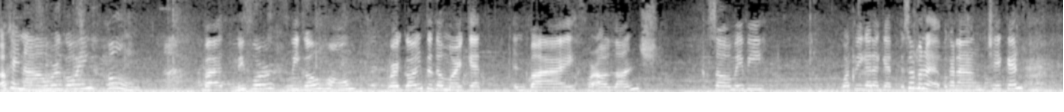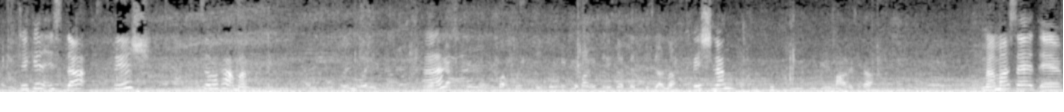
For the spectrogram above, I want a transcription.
Okay now we're going home. But before we go home we're going to the market and buy for our lunch. So maybe what we gonna get isa man na kanang chicken? Chicken is that fish. Isa makama fish lang? Mama said if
